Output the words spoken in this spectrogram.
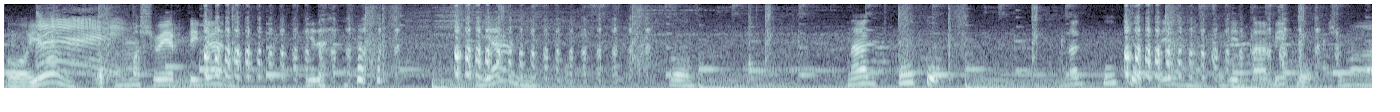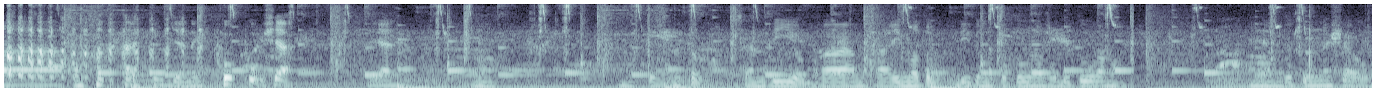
Oh, yun! Ang maswerte dyan. yan! Oh. Nagpupo. Nagpupo. Ayan, oh. Pasintabi po sa mga kumakain dyan. Nagpupo siya. Ayan. Oh. Ito, ito. Sanrio. Baka makain mo to. Dito matutunan sa bituka mo. Ayan, gutom na siya, oh.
